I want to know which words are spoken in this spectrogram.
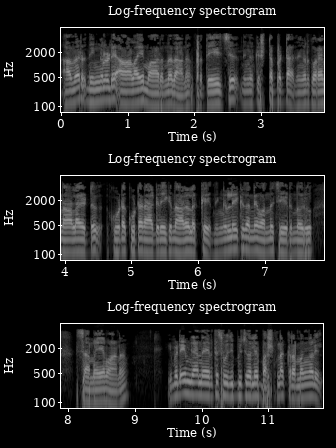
അവർ നിങ്ങളുടെ ആളായി മാറുന്നതാണ്. പ്രത്യേകിച്ച് നിങ്ങൾക്ക് ഇഷ്ടപ്പെട്ട നിങ്ങൾ കുറേ നാളായിട്ട് കൂടെ കൂട്ടാൻ ആഗ്രഹിക്കുന്ന ആളുകളൊക്കെ നിങ്ങളിലേക്ക് തന്നെ വന്നു ചേരുന്ന ഒരു സമയമാണ്. ഇവിടെയും ഞാൻ നേരത്തെ സൂചിപ്പിച്ച പോലെ ഭക്ഷണക്രമങ്ങളിൽ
